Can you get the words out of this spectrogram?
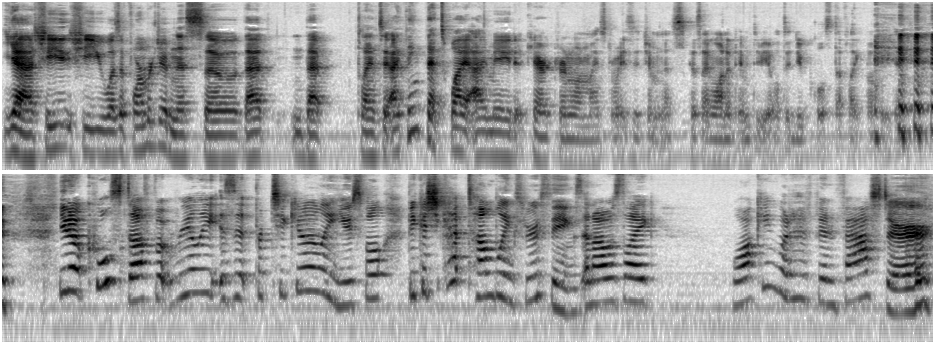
Yeah, she she was a former gymnast, so that that plants. I think that's why I made a character in one of my stories a gymnast because I wanted him to be able to do cool stuff like Buffy did. you know, cool stuff, but really, is it particularly useful? Because she kept tumbling through things, and I was like, walking would have been faster.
